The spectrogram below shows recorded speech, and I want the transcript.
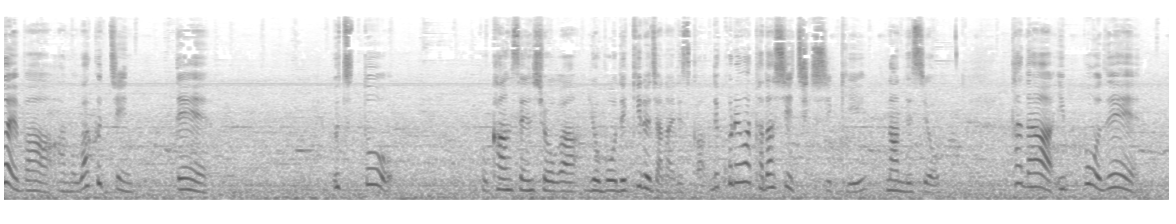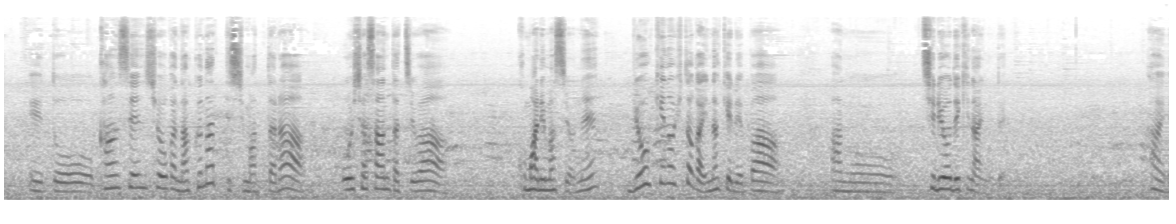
例えばあのワクチンって打つと感染症が予防できるじゃないですか。でこれは正しい知識なんですよ。ただ一方で、えーと、感染症がなくなってしまったらお医者さんたちは困りますよね。病気の人がいなければあの治療できないので、はい、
